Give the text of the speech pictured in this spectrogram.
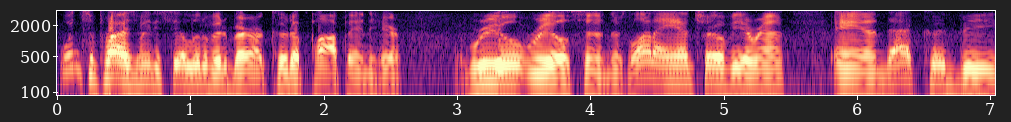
Wouldn't surprise me to see a little bit of barracuda pop in here real, real soon. There's a lot of anchovy around, and that could be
